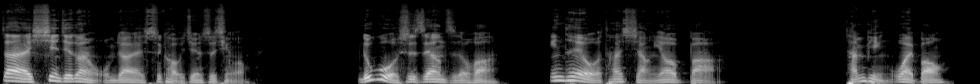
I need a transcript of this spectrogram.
在现阶段，我们就要来思考一件事情哦。如果是这样子的话，Intel 它想要把产品外包，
